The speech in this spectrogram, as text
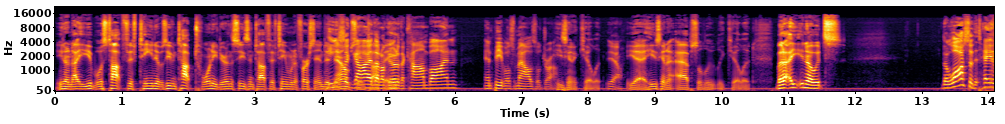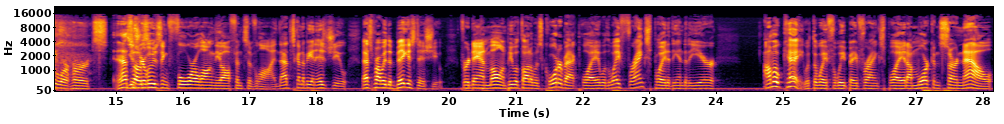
You know, it was top 15. It was even top 20 during the season, top 15 when it first ended. He's now a guy that'll eight. go to the combine and people's mouths will drop. He's going to kill it. Yeah. Yeah, he's going to absolutely kill it. But, I, you know, it's. The loss of Taylor hurts because you're losing four along the offensive line. That's going to be an issue. That's probably the biggest issue for Dan Mullen. People thought it was quarterback play. Well, the way Franks played at the end of the year, I'm okay with the way Felipe Franks played. I'm more concerned now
